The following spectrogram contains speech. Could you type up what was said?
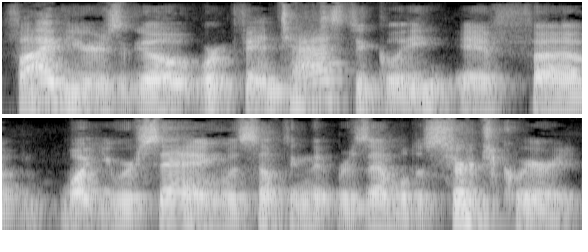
Five years ago, it worked fantastically if uh, what you were saying was something that resembled a search query.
